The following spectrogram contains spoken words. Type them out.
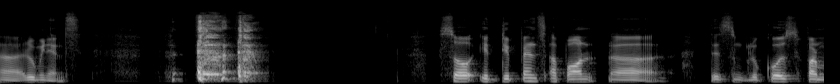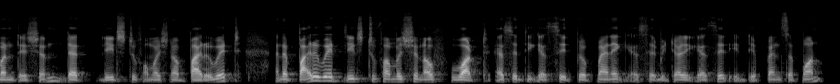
uh, ruminants. so it depends upon this glucose fermentation that leads to formation of pyruvate. And the pyruvate leads to formation of what? Acetic acid propionic acid butyric acid. It depends upon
